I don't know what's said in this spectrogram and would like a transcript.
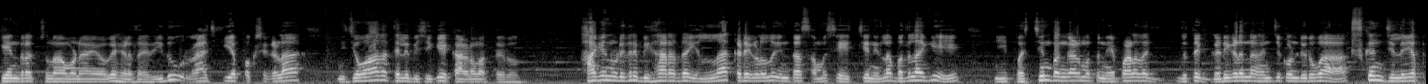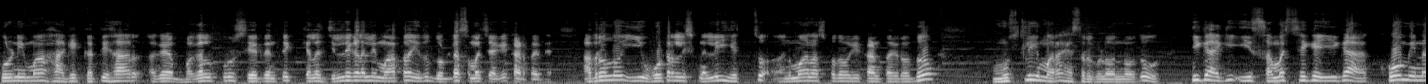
ಕೇಂದ್ರ ಚುನಾವಣಾ ಆಯೋಗ ಹೇಳ್ತಾ ಇದೆ. ಇದು ರಾಜಕೀಯ ಪಕ್ಷಗಳ ನಿಜವಾದ ತಲೆಬಿಸಿಗೆ ಕಾರಣವಾಗ್ತಾ ಇರೋದು. ಹಾಗೆ ನೋಡಿದರೆ ಬಿಹಾರದ ಎಲ್ಲ ಕಡೆಗಳಲ್ಲೂ ಇಂಥ ಸಮಸ್ಯೆ ಹೆಚ್ಚೇನಿಲ್ಲ. ಬದಲಾಗಿ ಈ ಪಶ್ಚಿಮ ಬಂಗಾಳ ಮತ್ತು ನೇಪಾಳದ ಜೊತೆ ಗಡಿಗಳನ್ನು ಹಂಚಿಕೊಂಡಿರುವ ಇಸ್ಕನ್ ಜಿಲ್ಲೆಯ ಪೂರ್ಣಿಮಾ ಹಾಗೆ ಕತಿಹಾರ್, ಹಾಗೆ ಬಗಲ್ಪುರ್ ಸೇರಿದಂತೆ ಕೆಲ ಜಿಲ್ಲೆಗಳಲ್ಲಿ ಮಾತ್ರ ಇದು ದೊಡ್ಡ ಸಮಸ್ಯೆಯಾಗಿ ಕಾಡ್ತಾ ಇದೆ. ಅದರಲ್ಲೂ ಈ ವೋಟರ್ ಲಿಸ್ಟ್ನಲ್ಲಿ ಹೆಚ್ಚು ಅನುಮಾನಾಸ್ಪದವಾಗಿ ಕಾಣ್ತಾ ಇರೋದು ಮುಸ್ಲಿಮರ ಹೆಸರುಗಳು ಅನ್ನೋದು. ಹೀಗಾಗಿ ಈ ಸಮಸ್ಯೆಗೆ ಈಗ ಕೋಮಿನ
